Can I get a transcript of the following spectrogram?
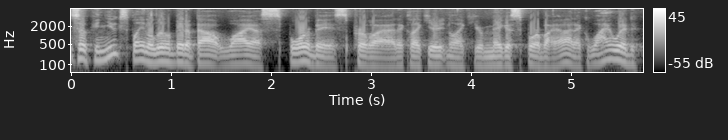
So, can you explain a little bit about why a spore-based probiotic, like your like your MegaSporeBiotic, why would,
